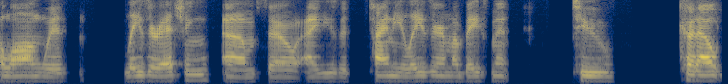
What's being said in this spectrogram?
along with laser etching. Um, so I use a tiny laser in my basement to cut out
